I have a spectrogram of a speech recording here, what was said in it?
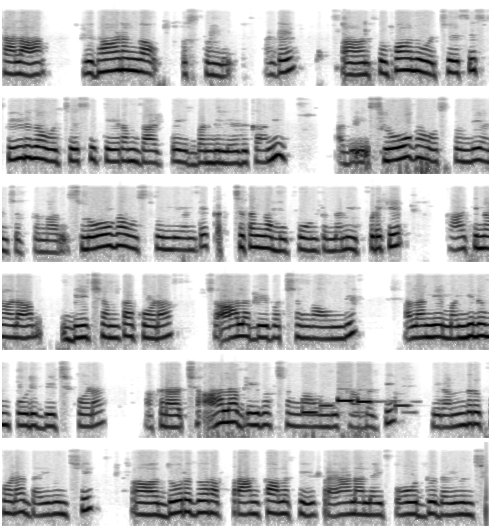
చాలా నిదానంగా వస్తుంది. అంటే ఆ తుఫాను వచ్చేసి స్పీడ్గా వచ్చేసి తీరం దాటితే ఇబ్బంది లేదు. కానీ అది స్లోగా వస్తుంది అని చెప్తున్నారు. స్లోగా వస్తుంది అంటే ఖచ్చితంగా ముప్పు ఉంటుందని ఇప్పటికే కాకినాడ బీచ్ అంతా కూడా చాలా బీభత్సంగా ఉంది. అలాగే మంగినంపూడి బీచ్ కూడా అక్కడ చాలా బీభత్సంగా ఉంది కాబట్టి మీరందరూ కూడా దయవించి ఆ దూర దూర ప్రాంతాలకి ప్రయాణాలు అయిపోవద్దు దయవించి.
